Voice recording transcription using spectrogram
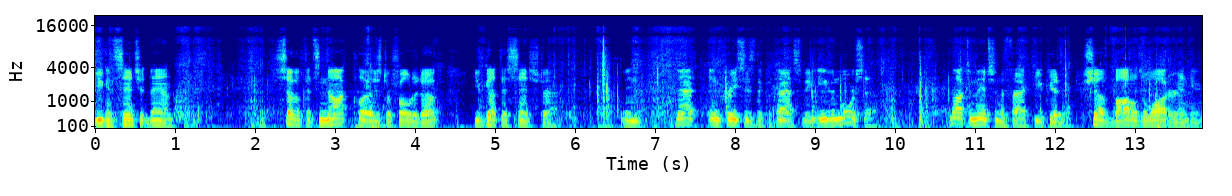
You can cinch it down. So if it's not closed or folded up, you've got this cinch strap. And that increases the capacity even more so. Not to mention the fact you could shove bottles of water in here.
